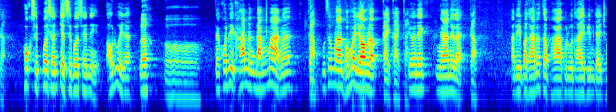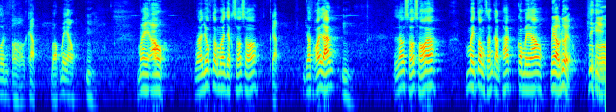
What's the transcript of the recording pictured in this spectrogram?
ครับหกสิบเปอร์เซ็นต์เจ็ดสิบเปอร์เซ็นต์นี่เอาด้วยนะ เลอโอ้แต่คนที่ค้านดัง ๆ มากนะครับคุณสำราญผมไม่ยอมหรอกใกล้ใกล้ใกล้เจอในงานนี่แหละ ครับอดีตประธานรัฐสภาคุณอุทัยพิมพ์ใจชน อ๋อครับ บอกไม่เอา อืม ไม่เอา นายกต้องมาจากสสครับ อย่าถอยหลัง อืม แล้วสสไม่ต้องสังกัดพรรคก็ไม่เอา ไม่เอาด้วยเหรอนี่อ๋อ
